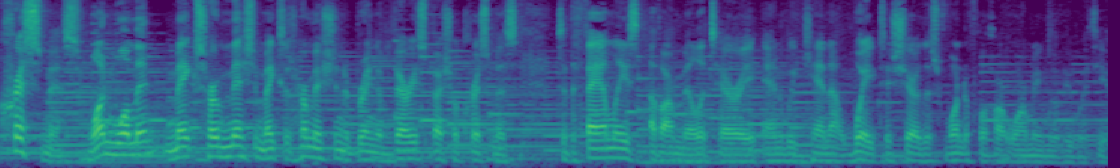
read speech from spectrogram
Christmas. One woman makes her mission, makes it her mission to bring a very special Christmas to the families of our military, and we cannot wait to share this wonderful, heartwarming movie with you.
